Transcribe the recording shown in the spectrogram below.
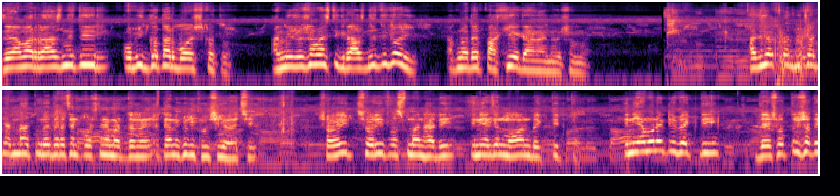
যে আমার রাজনীতির অভিজ্ঞতার বয়স কত? আমি যে সময় থেকে রাজনীতি করি, আপনাদের পাখিও দাঁড়ায় না ওই সময়। হাদি হত্যার বিচারটি আপনারা তুলে ধরেছেন প্রশ্নের মাধ্যমে, এতে আমি খুবই খুশি হয়েছি। শহীদ শরীফ ওসমান হাদি, তিনি একজন মহান ব্যক্তিত্ব। তিনি এমন একটি ব্যক্তি যে শত্রুর সাথে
